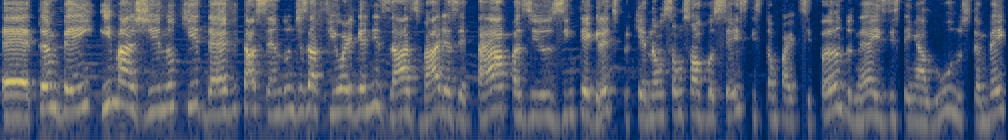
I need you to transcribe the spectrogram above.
é, também imagino que deve estar tá sendo um desafio organizar as várias etapas e os integrantes, porque não são só vocês que estão participando, né, existem alunos também.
